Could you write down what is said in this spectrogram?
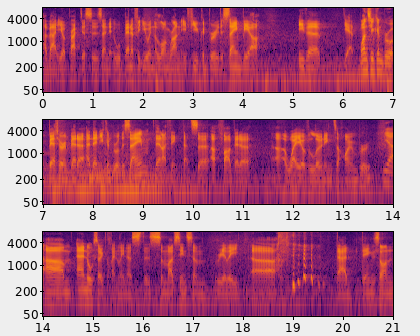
about your practices and it will benefit you in the long run if you could brew the same beer, either, yeah, once you can brew it better and better, and then you can brew it the same, then I think that's a, a far better. Uh, way of learning to homebrew, Yeah. um, and also cleanliness. There's some I've seen some really uh, bad things on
